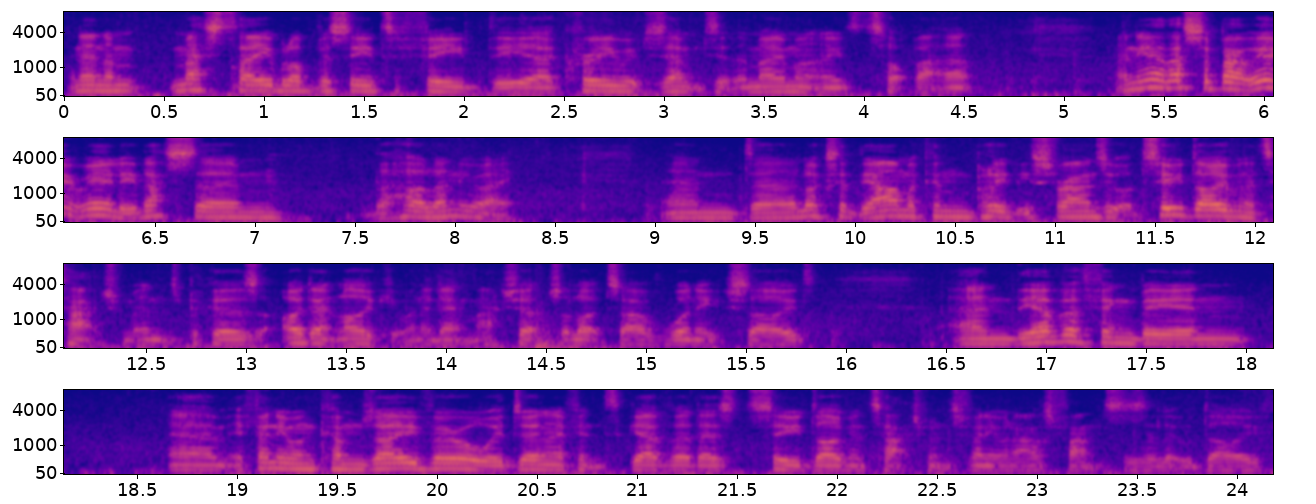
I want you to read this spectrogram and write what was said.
And then a mess table, obviously, to feed the uh, crew, which is empty at the moment. I need to top that up. And yeah, that's about it, really. That's um, the hull anyway. And uh, like I said, the armour completely surrounds it. Got two diving attachments because I don't like it when they don't match up, so I like to have one each side. And the other thing being, um, if anyone comes over or we're doing anything together, there's two diving attachments if anyone else fancies a little dive.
